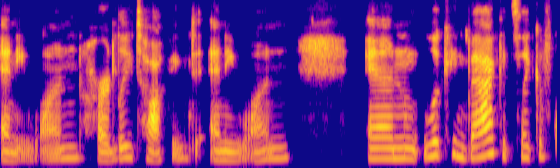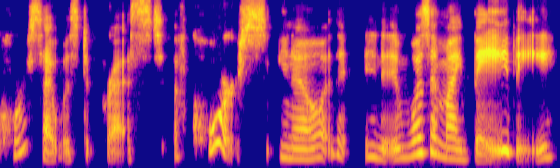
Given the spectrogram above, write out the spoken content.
anyone, hardly talking to anyone. And looking back, it's like, of course I was depressed. Of course, you know, it, it wasn't my baby.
